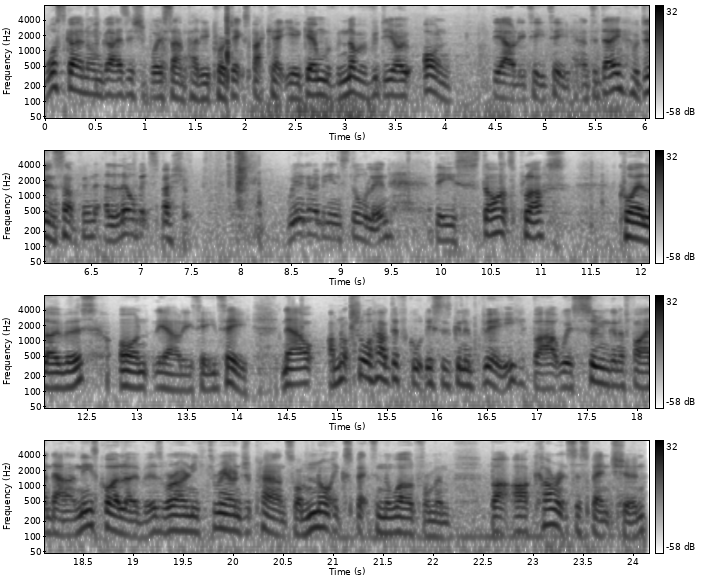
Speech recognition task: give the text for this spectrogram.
What's going on guys, it's your boy Sam Paddy Projects back at you again with another video on the Audi TT and today we're doing something a little bit special. We're going to be installing the Stance Plus coilovers on the Audi TT. Now, I'm not sure how difficult this is going to be, but we're soon going to find out. And these coilovers were only £300, so I'm not expecting the world from them. But our current suspension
